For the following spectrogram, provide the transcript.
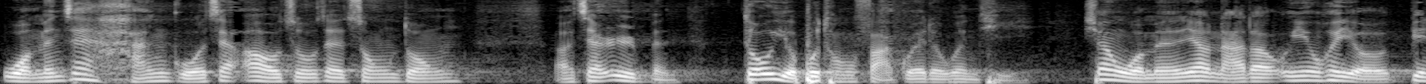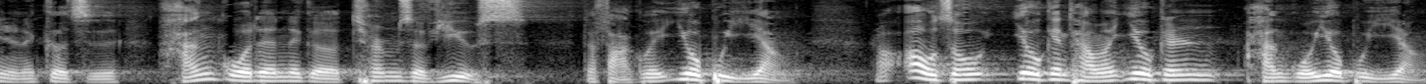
我们在韩国、在澳洲、在中东啊、呃，在日本都有不同法规的问题。像我们要拿到，因为会有病人的个资，韩国的那个 terms of use 的法规又不一样，然后澳洲又跟台湾又跟韩国又不一样，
